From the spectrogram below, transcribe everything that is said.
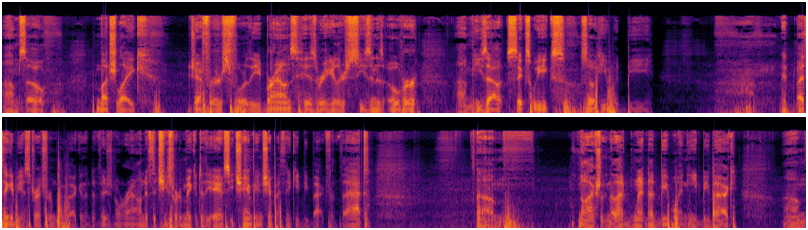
Um, so much like Jeffers for the Browns, his regular season is over. Um, he's out six weeks, so he would it, I think it'd be a stretch for him to be back in the divisional round. If the Chiefs were to make it to the AFC Championship, I think he'd be back for that. Um, no, actually, no, that went that'd be when he'd be back. Um,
